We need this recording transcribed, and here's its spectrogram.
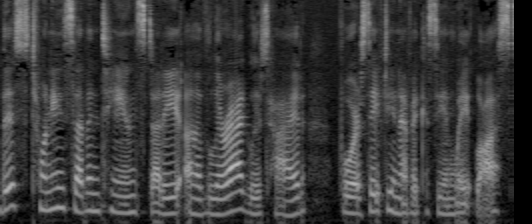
This 2017 study of liraglutide for safety and efficacy in weight loss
